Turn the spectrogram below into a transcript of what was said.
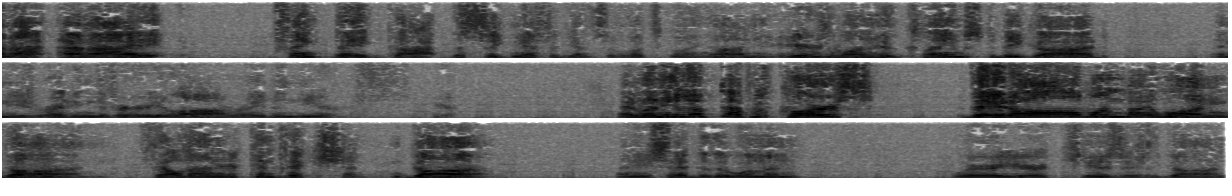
And I, and I think they got the significance of what's going on here. Here's one who claims to be God and he's writing the very law right in the earth here. And when he looked up, of course, they'd all one by one gone, filled under conviction, gone. And he said to the woman, Where are your accusers gone?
